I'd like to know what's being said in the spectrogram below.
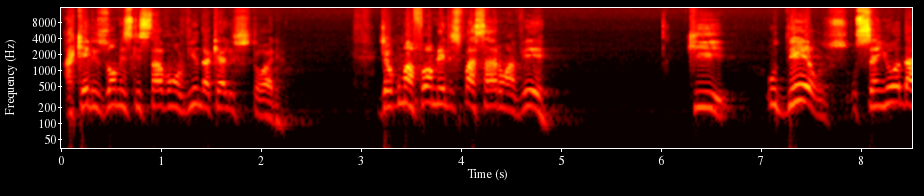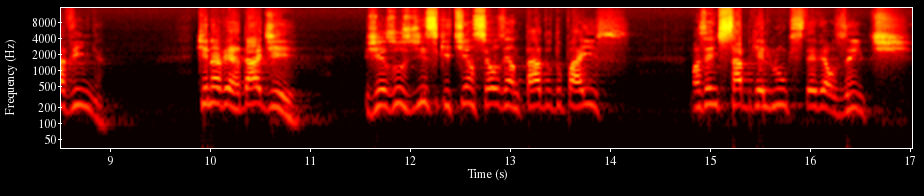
aqueles homens que estavam ouvindo aquela história, de alguma forma eles passaram a ver que o Deus, o Senhor da vinha, que na verdade Jesus disse que tinha se ausentado do país, mas a gente sabe que ele nunca esteve ausente.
